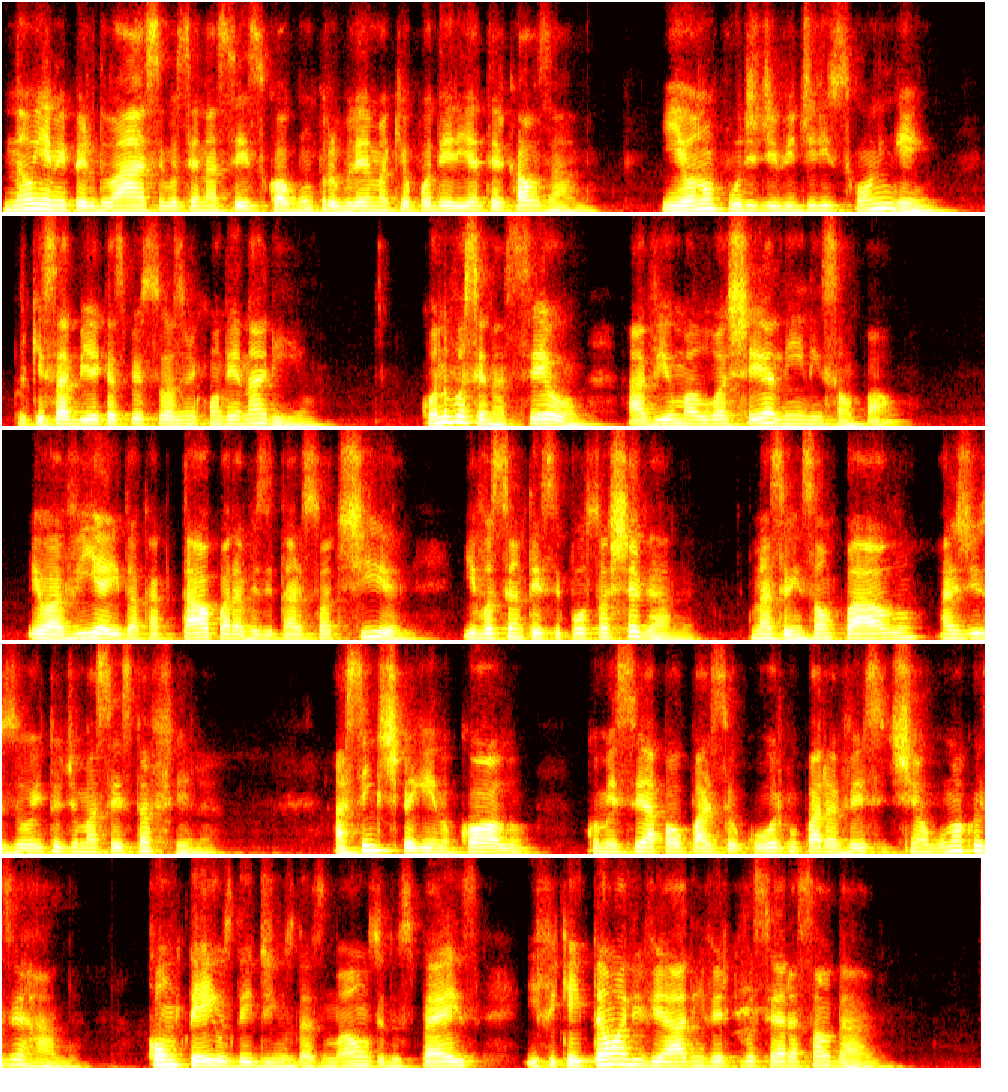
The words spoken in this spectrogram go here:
Não ia me perdoar se você nascesse com algum problema que eu poderia ter causado. E eu não pude dividir isso com ninguém, porque sabia que as pessoas me condenariam. Quando você nasceu, havia uma lua cheia linda em São Paulo. Eu havia ido à capital para visitar sua tia e você antecipou sua chegada. Nasceu em São Paulo, às 18 de uma sexta-feira. Assim que te peguei no colo, comecei a palpar seu corpo para ver se tinha alguma coisa errada. Contei os dedinhos das mãos e dos pés e fiquei tão aliviada em ver que você era saudável.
